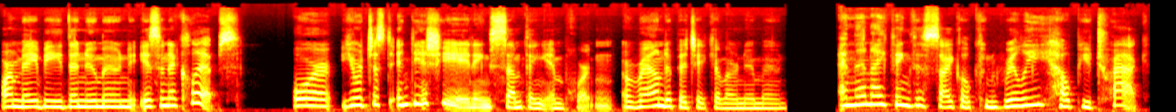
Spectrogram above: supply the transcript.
Or maybe the new moon is an eclipse, or you're just initiating something important around a particular new moon. And then I think this cycle can really help you track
